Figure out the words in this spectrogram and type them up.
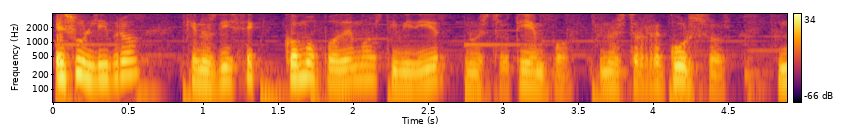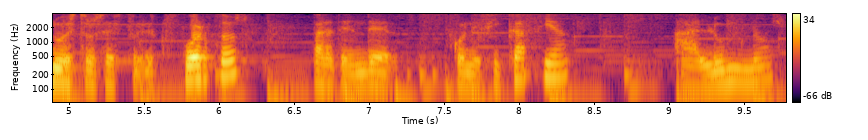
Es un libro que nos dice cómo podemos dividir nuestro tiempo, nuestros recursos, nuestros esfuerzos para atender con eficacia a alumnos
